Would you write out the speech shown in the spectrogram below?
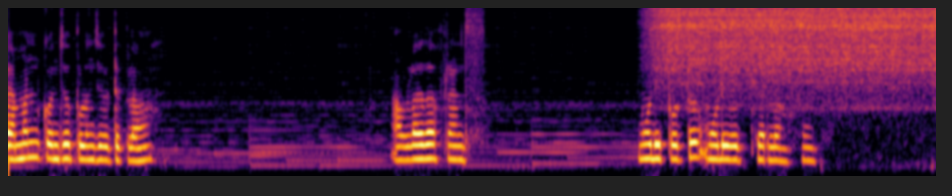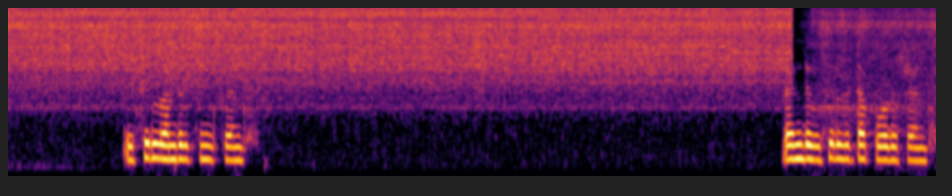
லெமன் கொஞ்சம் புழிஞ்சு விட்டுக்கலாம். அவ்வளோதான் ஃப்ரெண்ட்ஸ் மூடி போட்டு மூடி வச்சிடலாம் ஃப்ரெண்ட்ஸ் விசில் வந்துருச்சுங்க ஃப்ரெண்ட்ஸ் ரெண்டு விசில் விட்டால் போதும் friends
